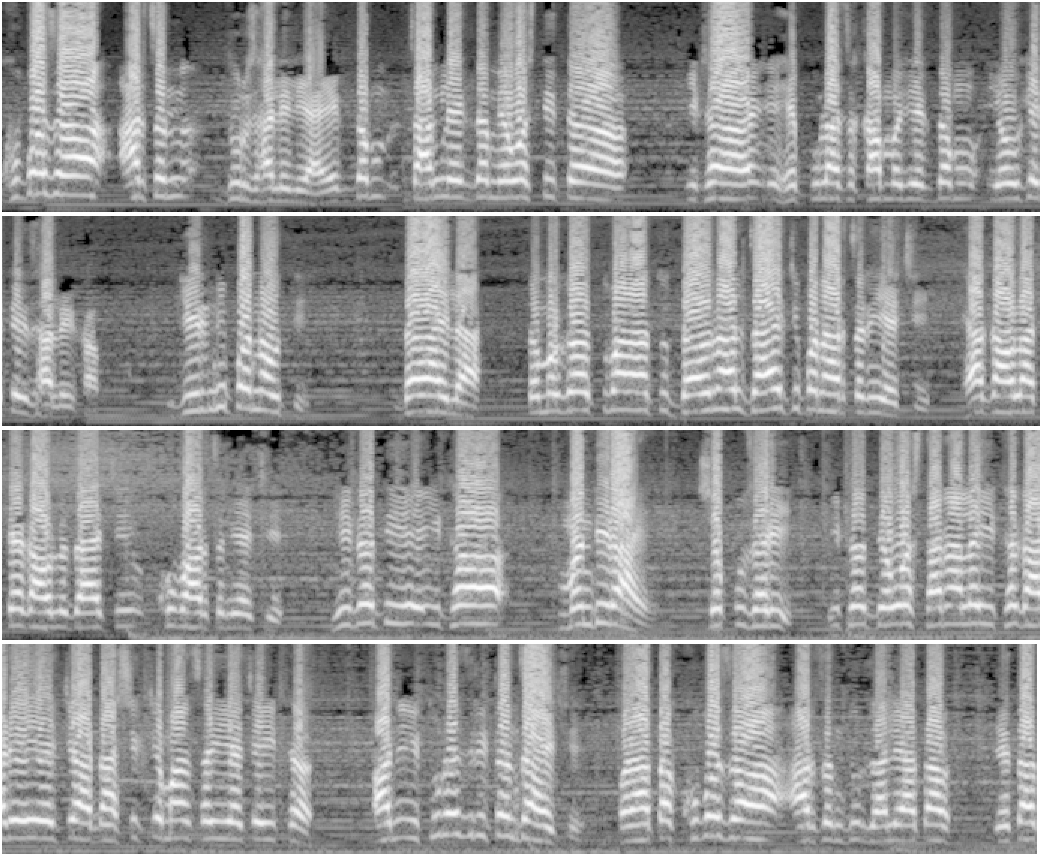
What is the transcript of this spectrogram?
खूपच अडचण दूर झालेली आहे. एकदम चांगले एकदम व्यवस्थित इथं हे पुलाचं काम म्हणजे एकदम योग्य ते झालंय काम. गिरणी पण नव्हती दळायला. तर मग तुम्हाला दळणाला जायची पण अडचणी यायची. ह्या गावला त्या गावला जायची खूप अडचण यायची. ही नदी इथं मंदिर आहे शेपूझरी. इथं देवस्थानाला इथं गाड्या यायच्या नाशिकचे माणसं यायचे इथं. आणि इथूनच रिटर्न जायचे. पण आता खूपच अडचण दूर झाली. आता येतात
